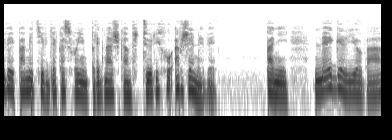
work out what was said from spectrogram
živej pamäti vďaka svojim prednáškam v Cürichu a v Ženeve. Pani Negeliová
